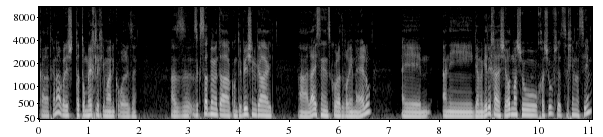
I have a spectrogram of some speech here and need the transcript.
קהל התקנה, אבל יש את התומך לחימה, אני קורא לזה. אז uh, זה קצת באמת ה-contribution guide, ה-license, כל הדברים האלו. Uh, אני גם אגיד לך שעוד משהו חשוב שצריכים לשים,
